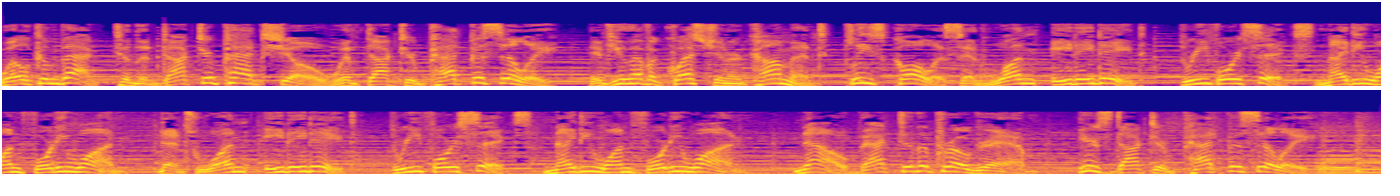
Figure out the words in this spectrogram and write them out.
Welcome back to the Dr. Pat Show with Dr. Pat Baccili. If you have a question or comment, please call us at 1-888-346-9141. That's 1-888-346-9141. Now back to the program. Here's Dr. Pat Baccili.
